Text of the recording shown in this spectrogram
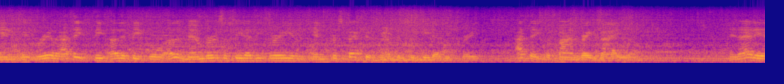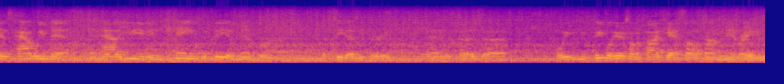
and it really I think pe- other people, other members of TW3 and, and prospective members of TW3, I think would find great value in it. And that is how we met and how you even came to be a member of TW3. You know, because uh, we you, people hear us on the podcast all the time, me and Reagan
